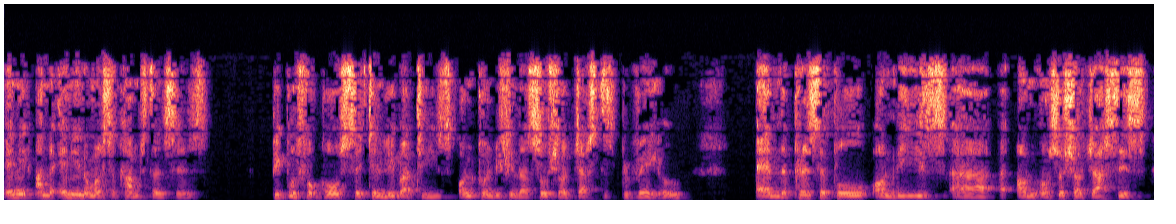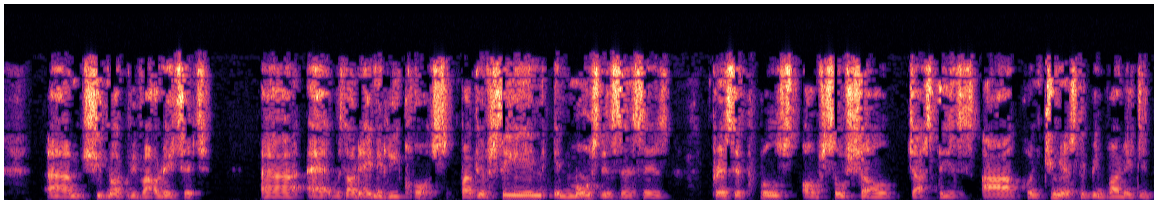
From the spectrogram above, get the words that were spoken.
any under any normal circumstances, people forego certain liberties on condition that social justice prevail and the principle on these uh, on, on, social justice um, should not be violated uh, uh, without any recourse. But we have seen in most instances principles of social justice are continuously being violated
